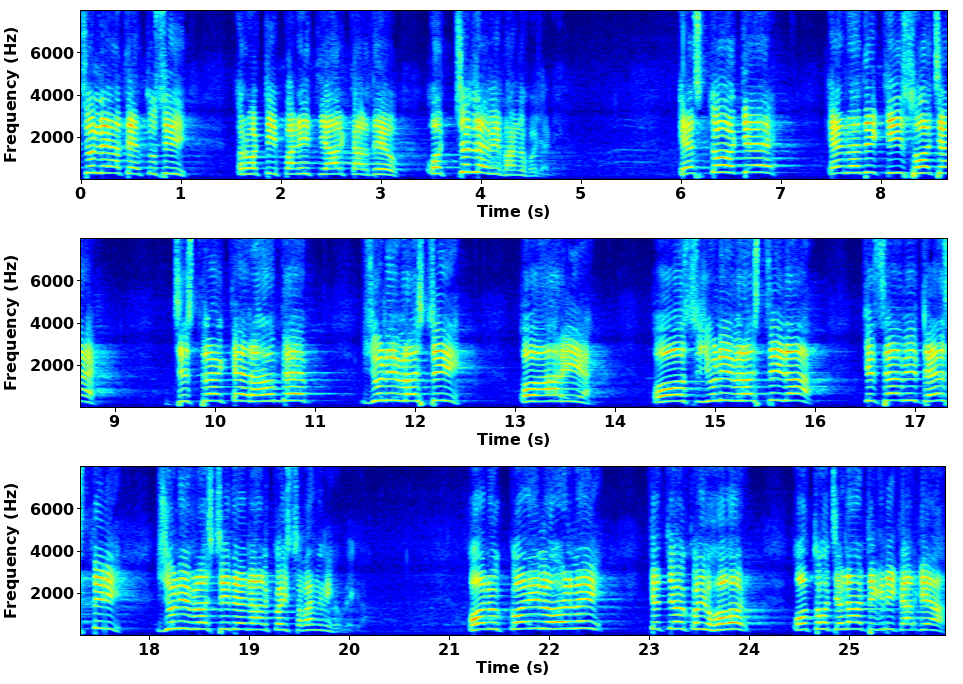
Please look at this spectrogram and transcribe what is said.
ਚੁੱਲ੍ਹਿਆਂ ਤੇ ਤੁਸੀਂ ਰੋਟੀ ਪਾਣੀ ਤਿਆਰ ਕਰਦੇ ਹੋ, ਉਹ ਚੁੱਲ੍ਹੇ ਵੀ ਬੰਦ ਹੋ ਜਾਣੇ। ਇਸ ਤੋਂ ਅੱਗੇ ਇਹਨਾਂ ਦੀ ਕੀ ਸੋਚ ਹੈ? ਜਿਸ ਤਰ੍ਹਾਂ ਕਿ ਰਾਮਦੇਵ ਯੂਨੀਵਰਸਿਟੀ ਉਹ ਆ ਰਹੀ ਹੈ। ਉਸ ਯੂਨੀਵਰਸਿਟੀ ਦਾ ਕਿਸੇ ਵੀ ਦੇਸ਼ ਦੀ ਯੂਨੀਵਰਸਿਟੀ ਦੇ ਨਾਲ ਕੋਈ ਸੰਬੰਧ ਨਹੀਂ ਹੋਵੇ ਉਹਨੂੰ ਕੋਈ ਲੋੜ ਨਹੀਂ ਕਿਤੇ ਕੋਈ ਹੋਰ। ਉਥੋਂ ਜਿਹੜਾ ਡਿਗਰੀ ਕਰ ਗਿਆ,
